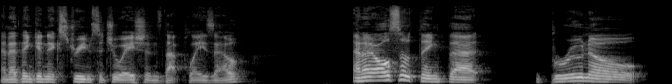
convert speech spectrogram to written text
and I think in extreme situations that plays out. And I also think that Bruno,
